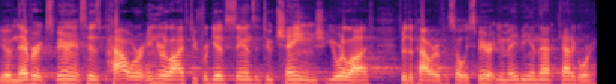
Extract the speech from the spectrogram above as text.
You have never experienced His power in your life to forgive sins and to change your life through the power of His Holy Spirit. You may be in that category.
